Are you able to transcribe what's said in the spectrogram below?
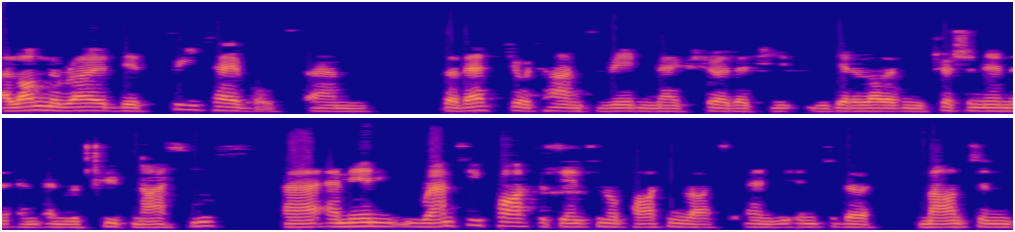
Along the road, there's three tables. Um, so that's your time to really make sure that you, you get a lot of nutrition in and, and recoup nicely. Uh, and then once you pass the Sentinel parking lot and you're into the mountain,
